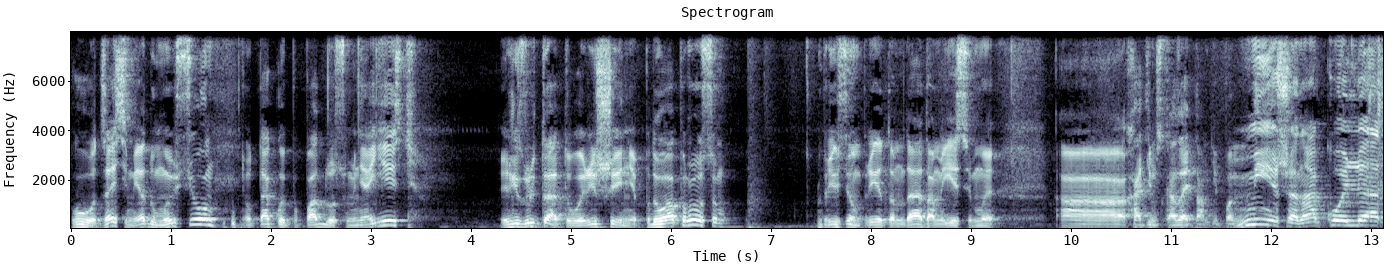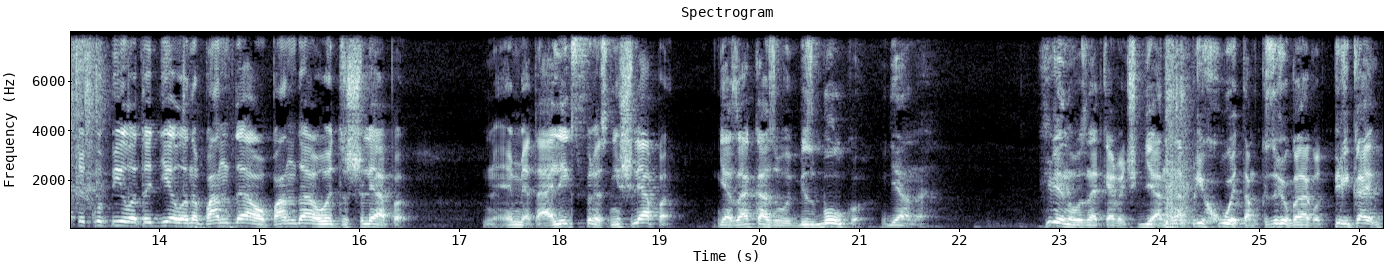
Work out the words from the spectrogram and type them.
Вот, за этим, я думаю, все. Вот такой попадос у меня есть. Результат его решения под вопросом. При всем при этом, да, там, если мы а, хотим сказать, там, типа, Миша, на кой ляд ты купил это дело на Pandao? Pandao это шляпа. Ребята, Алиэкспресс не шляпа. Я заказываю бейсболку. Где она? Хрен его знает, короче, где она. Она приходит, там, козырек, вот так вот, перека...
